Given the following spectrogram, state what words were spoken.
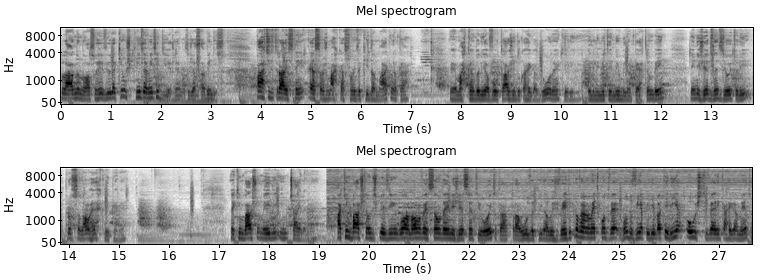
lá no nosso review daqui uns 15 a 20 dias, né? Vocês já sabem disso. Parte de trás tem essas marcações aqui da máquina, tá? É, marcando ali a voltagem do carregador, né? Que ele, ele limita em 1000 mAh também. NG208 ali, profissional hair clipper, né? E aqui embaixo, Made in China. Né? Aqui embaixo tem um displayzinho igual a nova versão da NG108, tá? Para uso aqui na luz verde. Provavelmente quando, vier, quando vir a pedir bateria ou estiver em carregamento,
